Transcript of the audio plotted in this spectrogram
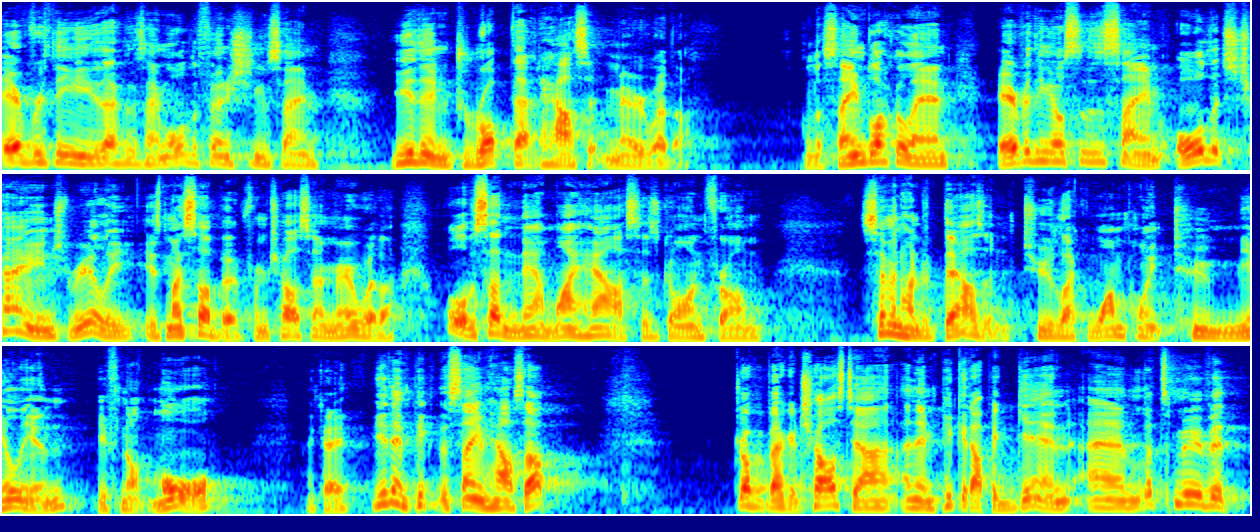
everything exactly the same, all the furnishings the same. You then drop that house at Merewether on the same block of land, everything else is the same. All that's changed really is my suburb from Charlestown Merewether. All of a sudden now my house has gone from 700,000 to like 1.2 million, if not more, Okay, you then pick the same house up, drop it back at Charlestown, and then pick it up again, and let's move it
